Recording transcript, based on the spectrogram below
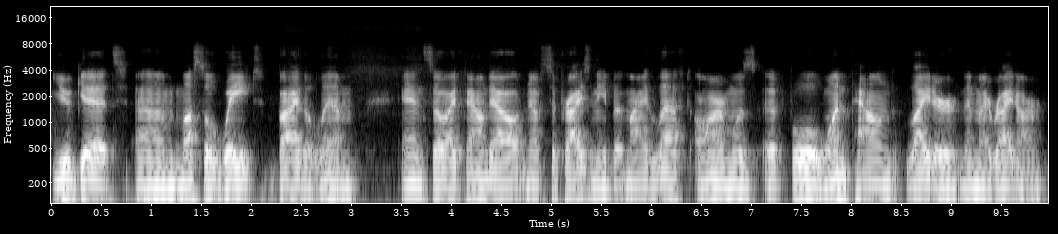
you get um, muscle weight by the limb and so I found out, it surprised me, but my left arm was a full one pound lighter than my right arm.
